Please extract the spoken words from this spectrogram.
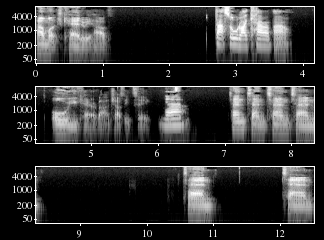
How much care do we have? That's all I care about. All you care about, Jazzy T. Yeah. 10, 10, 10, 10, 10, 10.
